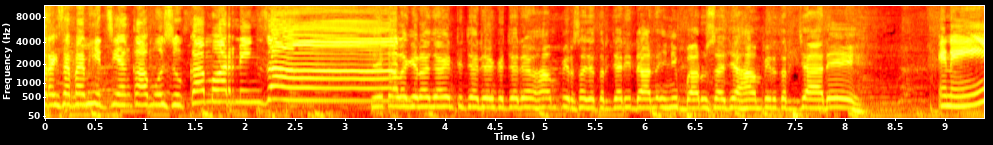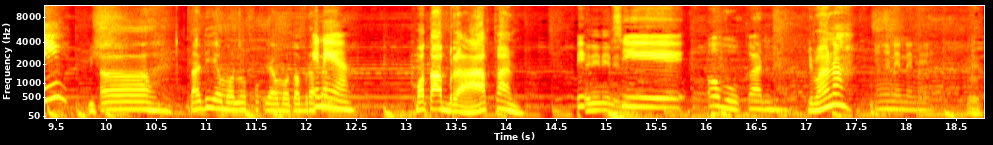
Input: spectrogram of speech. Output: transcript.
Rex FM hits yang kamu suka Morning Zone. Kita lagi nanyain kejadian-kejadian yang hampir saja terjadi dan ini baru saja hampir terjadi. Ini, Eh, tadi yang mau yang mau tabrakan. ini ya. Mau tabrakan. Ini, ini, ini. si oh bukan. Di mana? Yang ini ini. ini. Nih.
